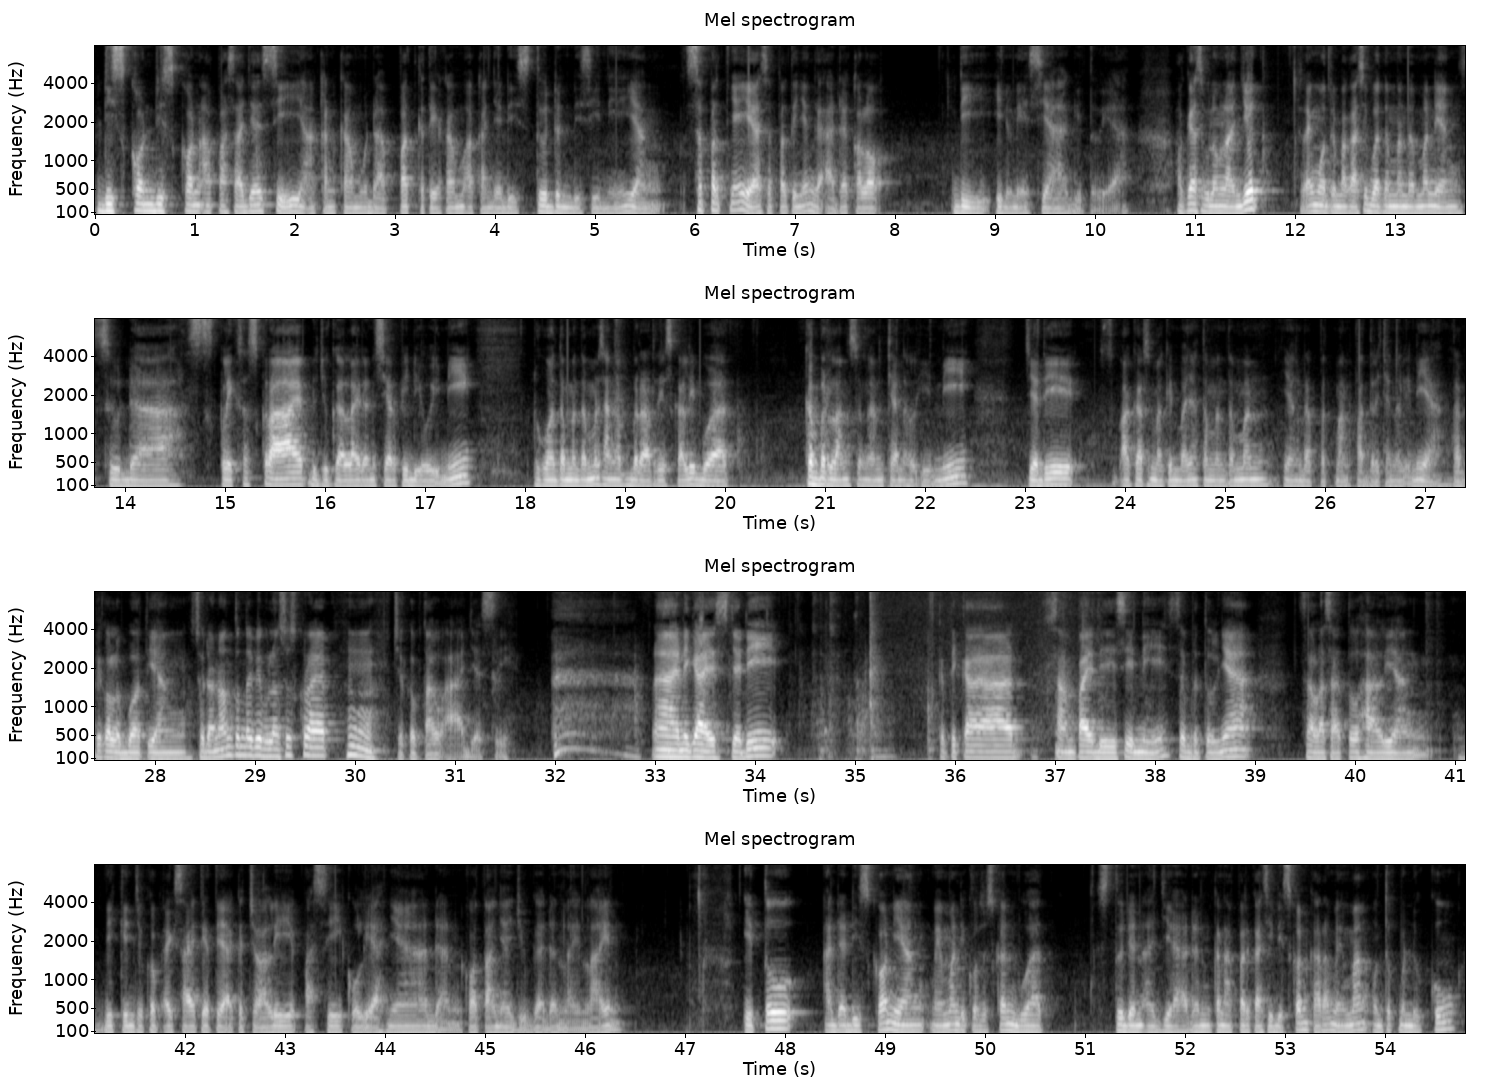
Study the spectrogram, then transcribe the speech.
diskon-diskon apa saja sih yang akan kamu dapat ketika kamu akan jadi student di sini yang sepertinya ya sepertinya nggak ada kalau di Indonesia gitu ya. Oke sebelum lanjut saya mau terima kasih buat teman-teman yang sudah klik subscribe dan juga like dan share video ini. Dukungan teman-teman sangat berarti sekali buat keberlangsungan channel ini. Jadi agar semakin banyak teman-teman yang dapat manfaat dari channel ini ya. Tapi kalau buat yang sudah nonton tapi belum subscribe, hmm, cukup tahu aja sih. Nah ini guys, jadi ketika sampai di sini sebetulnya salah satu hal yang bikin cukup excited ya kecuali pasti kuliahnya dan kotanya juga dan lain-lain itu ada diskon yang memang dikhususkan buat student aja dan kenapa dikasih diskon karena memang untuk mendukung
